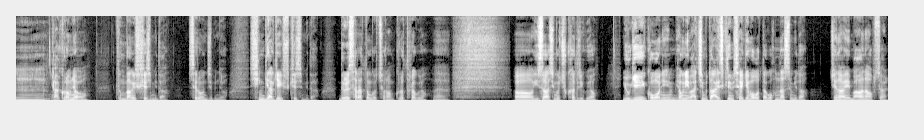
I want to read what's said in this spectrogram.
음, 아, 그럼요. 금방 익숙해집니다. 새로운 집은요. 신기하게 익숙해집니다. 늘 살았던 것처럼 그렇더라고요. 예. 어, 이사하신 거 축하드리고요. 6205님, 형님 아침부터 아이스크림 3개 먹었다고 혼났습니다. 제 나이 49살.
